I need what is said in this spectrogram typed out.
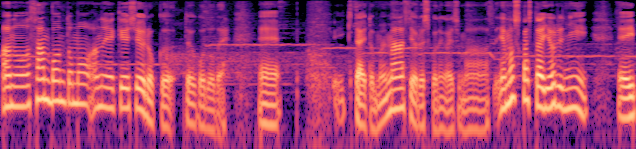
あの3本ともあの野球収録ということで、えー、いきたいと思います。よろしくお願いします。えもしかしたら夜に、えー、1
